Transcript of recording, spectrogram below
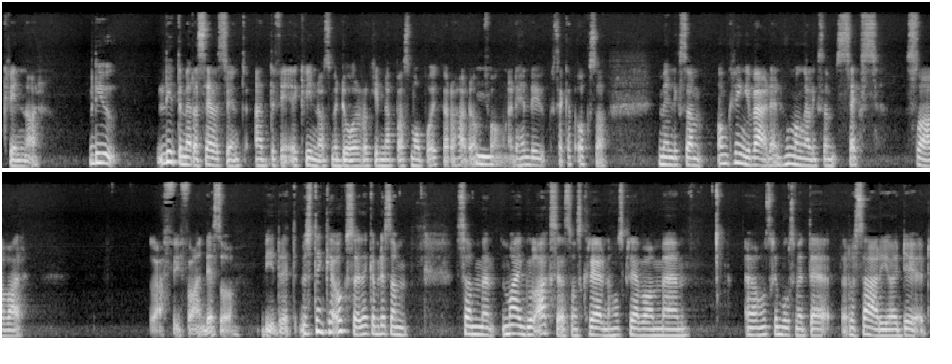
kvinnor? Det är ju lite mer sällsynt att det är kvinnor som är dårar och kidnappar småpojkar och har dem Mm. fångna. Det händer ju säkert också. Men liksom omkring i världen, hur många liksom sexslavar ja, fy fan, det är så vidrigt. Men så tänker jag också, jag tänker på det som, som eh, Majgull Axelsson skrev när hon skrev om, eh, eh, hon skrev en bok som heter Rosario är död,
